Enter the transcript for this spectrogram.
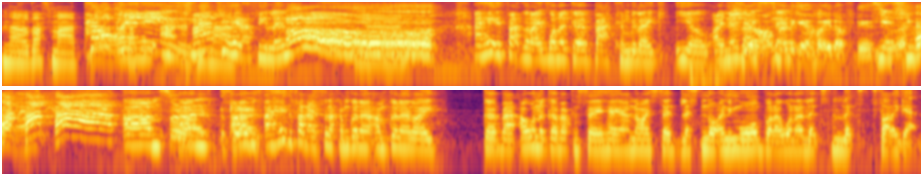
No, that's mad. Help I me! hate, actually, I mad. actually hate that feeling. Oh, I hate the fact that I want to go back and be like, yo, I know that Yo, I I'm gonna get hotted up for this. Yes, you are. Um, It's alright, and it's I, alright. I hate the fact that I feel like I'm gonna, I'm gonna like go back. I want to go back and say, hey, I know I said let's not anymore, but I want to let's let's start again.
